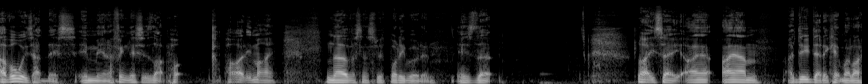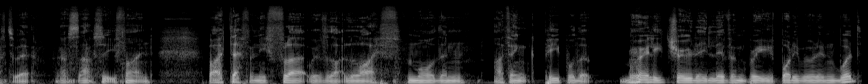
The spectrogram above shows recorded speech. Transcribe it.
I've always had this in me, and I think this is like pa- partly my nervousness with bodybuilding is that, like you say, I I am I do dedicate my life to it. That's absolutely fine, but I definitely flirt with like life more than I think people that really truly live and breathe bodybuilding would.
